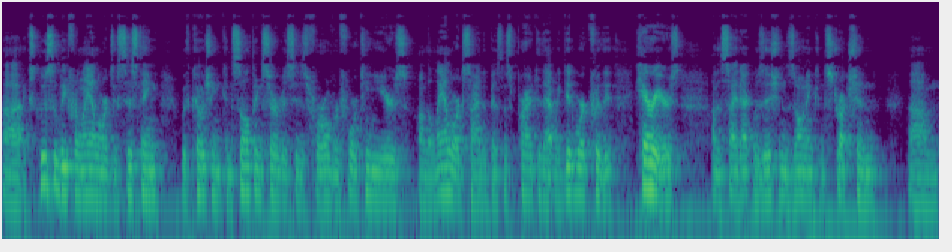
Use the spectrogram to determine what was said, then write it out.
uh, exclusively for landlords, assisting with coaching consulting services for over 14 years on the landlord side of the business. Prior to that, we did work for the carriers on the site acquisition, zoning, construction, um,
